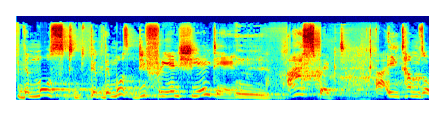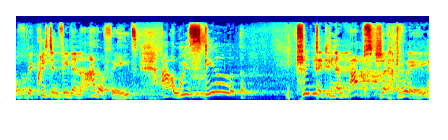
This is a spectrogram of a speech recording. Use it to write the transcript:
the most the, the most differentiating aspect uh, in terms of the Christian faith and other faiths, uh, we still treat it in an abstract way.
